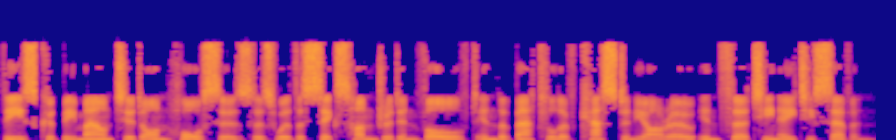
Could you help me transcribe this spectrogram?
These could be mounted on horses as were the 600 involved in the Battle of Castagnaro in 1387.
